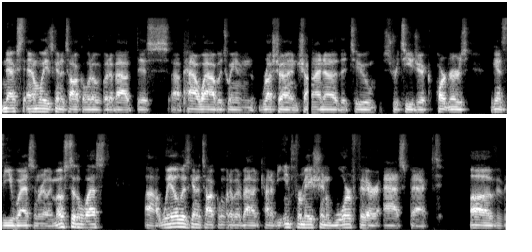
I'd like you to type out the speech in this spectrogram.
Next, Emily is going to talk a little bit about this uh, powwow between Russia and China, the two strategic partners against the US and really most of the West. Uh, Will is going to talk a little bit about kind of the information warfare aspect of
